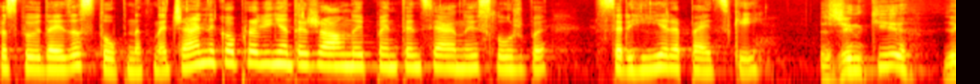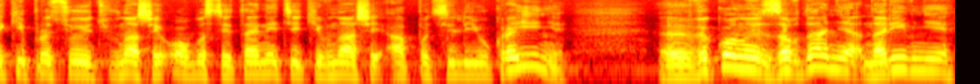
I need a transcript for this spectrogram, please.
розповідає заступник начальника управління Державної пенітенціарної служби Сергій Репецький. Жінки, які працюють в нашій області, та не тільки в нашій, а по цілій Україні, е, виконують завдання на рівні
